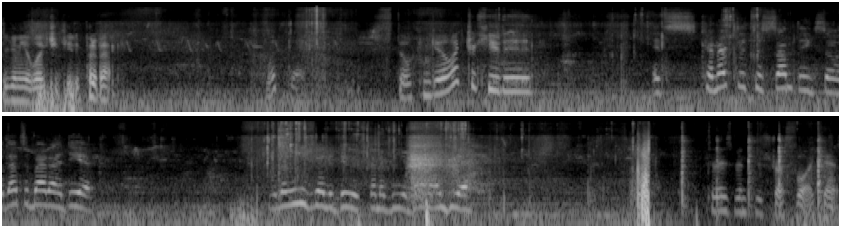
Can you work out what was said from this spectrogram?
You're gonna get electrocuted. Put it back. What's that? Still can get electrocuted. It's connected to something, so that's a bad idea. Whatever he's gonna do is gonna be a bad idea. Today's been too stressful. I can't.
